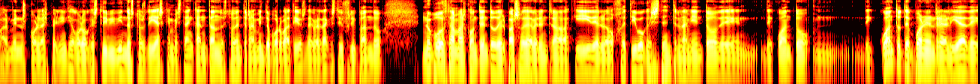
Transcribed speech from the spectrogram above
al menos con la experiencia, con lo que estoy viviendo estos días, que me está encantando esto de entrenamiento por vatios, de verdad que estoy flipando. No puedo estar más contento del paso de haber entrenado aquí, del objetivo que es este entrenamiento, de, de cuánto mm, de cuánto te pone en realidad de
